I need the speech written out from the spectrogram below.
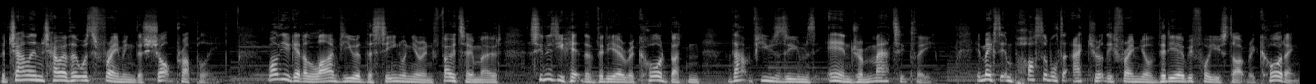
The challenge, however, was framing the shot properly. While you get a live view of the scene when you're in photo mode, as soon as you hit the video record button, that view zooms in dramatically, it makes it impossible to accurately frame your video before you start recording.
